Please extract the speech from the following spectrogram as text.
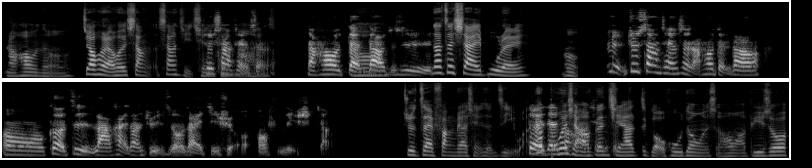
然后呢？叫回来会上上起牵绳，上千绳，然后等到就是，哦，那再下一步嘞？嗯，嗯，就上千绳，然后等到。哦，各自拉开一段距离之后，再继续 off leash，这样就再放掉牵绳自己玩。对，不会想要跟其他只狗互动的时候嘛？比如说，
